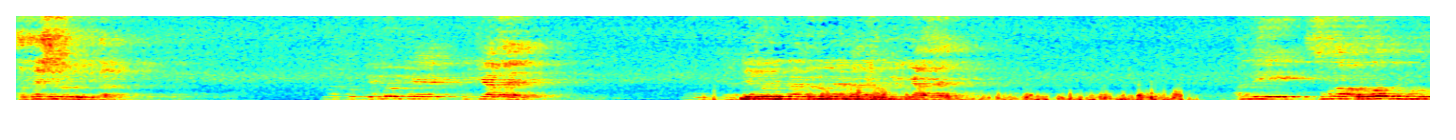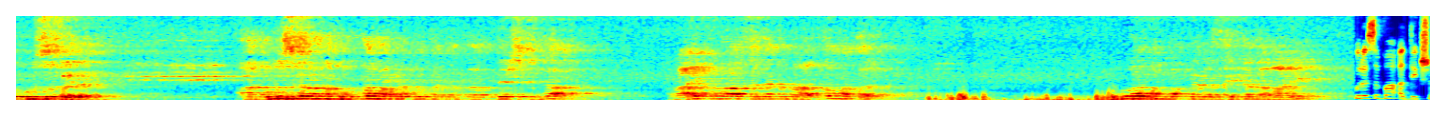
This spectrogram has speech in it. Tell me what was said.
ಸದಸ್ಯರು ಇದ್ದಾರೆ. ಇವತ್ತು ಬೇಲೂರಿಗೆ ಇತಿಹಾಸ ಇದೆ. ಬೇಲೂರಿನ ತಿರುಮಲ ತಾಲೂಕು ಇತಿಹಾಸ ಇದೆ. ಅಲ್ಲಿ ಸುಮಾರು ಅರವತ್ತು ಮೂರು ಗುಡಿಸಲುಗಳಿದೆ ಆ ಗುಡಿಸುಗಳನ್ನು ಮುಕ್ತ ಮಾಡಬೇಕು ಅಂತಕ್ಕಂಥ ಉದ್ದೇಶದಿಂದ ರಾಯಪುರ ಸಂಘ ನಂಬರ್ ಪುರಸಭಾ ಅಧ್ಯಕ್ಷ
